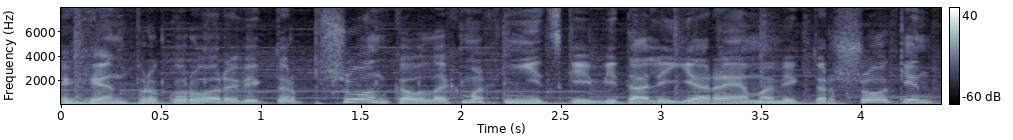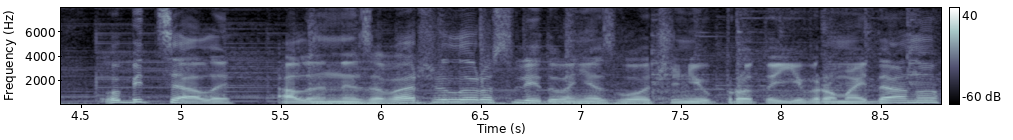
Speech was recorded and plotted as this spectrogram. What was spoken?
Генпрокурори Віктор Пшонка, Олег Махніцький, Віталій Ярема, Віктор Шокін обіцяли, але не завершили розслідування злочинів проти Євромайдану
